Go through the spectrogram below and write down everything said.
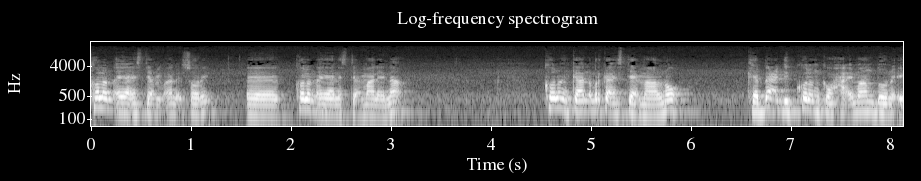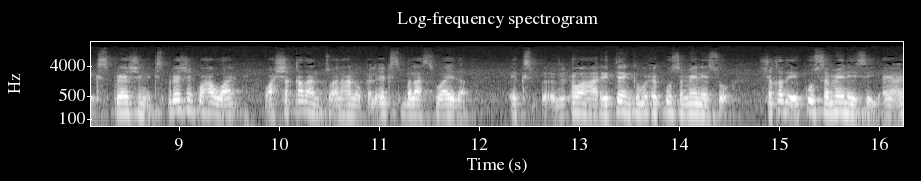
colon ayaan isticmaal sorry colon ayaan isticmaalaynaa colonkan markaan isticmaalno kabacdi colonka waxaa imaan doona expression. Expressionka waxaa waaye waa shaqadan tusaale ahaan oo kale x plus y-da muxuu ahaa returnka waxay ku sameynayso shaqada ay ku sameyneysay ayaan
